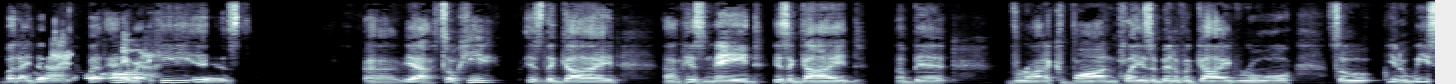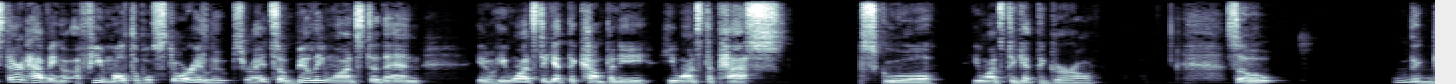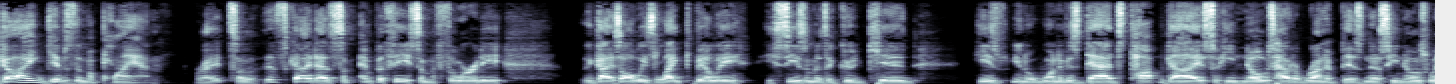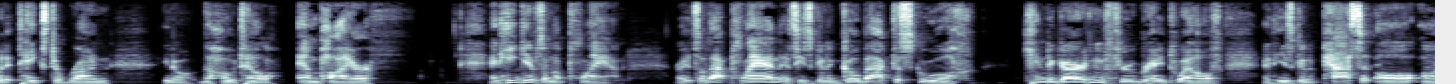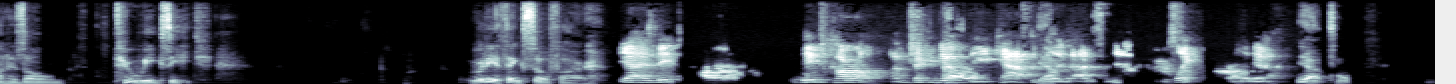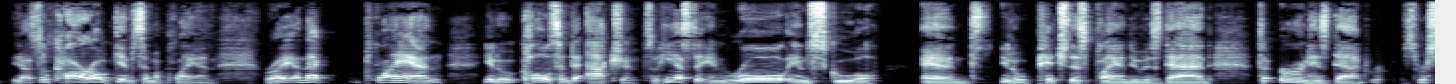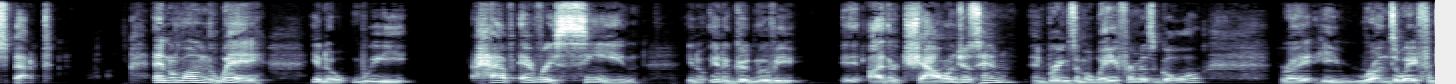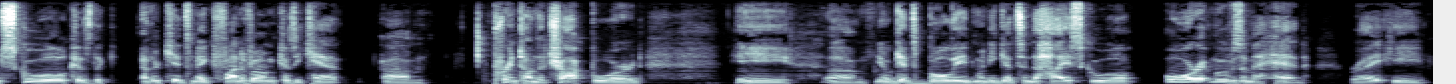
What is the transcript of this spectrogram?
but I don't. But anyway, he is. Uh, yeah, so he is the guide. Um, his maid is a guide a bit. Veronica Vaughn plays a bit of a guide role. So, you know, we start having a few multiple story loops, right? So Billy wants to then, you know, he wants to get the company, he wants to pass school, he wants to get the girl. So the guy gives them a plan, right? So this guy has some empathy, some authority. The guy's always liked Billy. He sees him as a good kid he's you know one of his dad's top guys so he knows how to run a business. He knows what it takes to run you know the hotel empire. And he gives him a plan right? So that plan is he's going to go back to school kindergarten through grade 12 and he's going to pass it all on his own two weeks each. What do you think so far? Yeah his name's his name's Carl. I'm checking Carl. out the cast of yeah. Billy Madison now. It's like Carl, yeah. Yeah. So, yeah. So Carl gives him a plan, right? And that plan, you know, calls him to action. So he has to enroll in school and, you know, pitch this plan to his dad to earn his dad's respect. And along the way, you know, we have every scene, you know, in a good movie either challenges him and brings him away from his goal, right? He runs away from school because the other kids make fun of him because he can't um, print on the chalkboard. He, um, you know, gets bullied when he gets into high school, or it moves him ahead, right? He,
